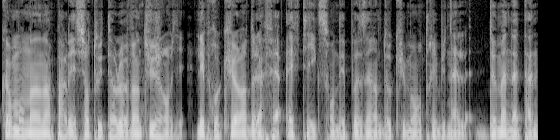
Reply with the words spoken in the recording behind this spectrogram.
Comme on en a parlé sur Twitter le 28 janvier, les procureurs de l'affaire FTX ont déposé un document au tribunal de Manhattan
